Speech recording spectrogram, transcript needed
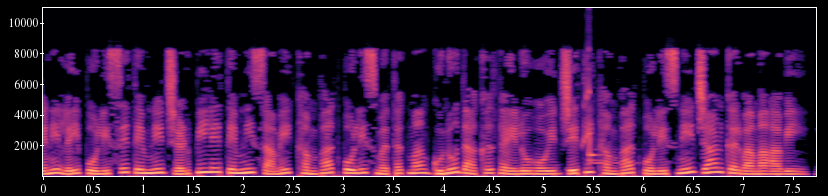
જેને લઈ પોલીસે તેમને ઝડપી લે તેમની સામે ખંભાત પોલીસ મથકમાં ગુનો દાખલ થયેલો હોય જેથી ખંભાત પોલીસને જાણ કરવામાં આવી.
